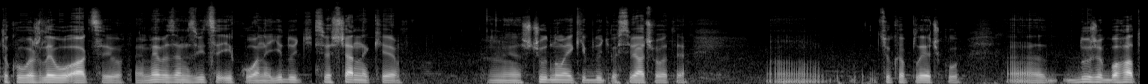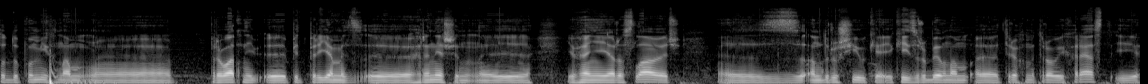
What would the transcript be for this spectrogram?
таку важливу акцію. Ми веземо звідси ікони. Їдуть священники е, з Чуднова, які будуть освячувати е, цю капличку. Е, Дуже багато допоміг нам е, приватний е, підприємець е, Гринишин е, Євгеній Ярославович е, з Андрушівки, який зробив нам е, трьохметровий хрест і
